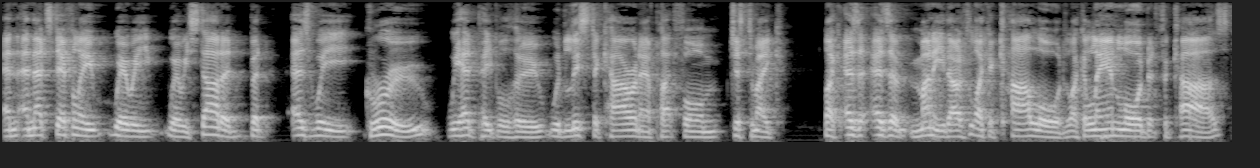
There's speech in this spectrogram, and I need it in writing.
and and that's definitely where we where we started. But as we grew we had people who would list a car on our platform just to make like as a, as a money they were like a car lord like a landlord but for cars.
